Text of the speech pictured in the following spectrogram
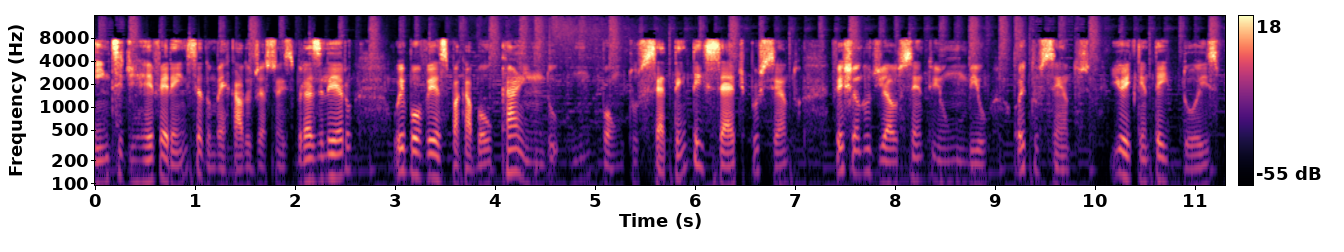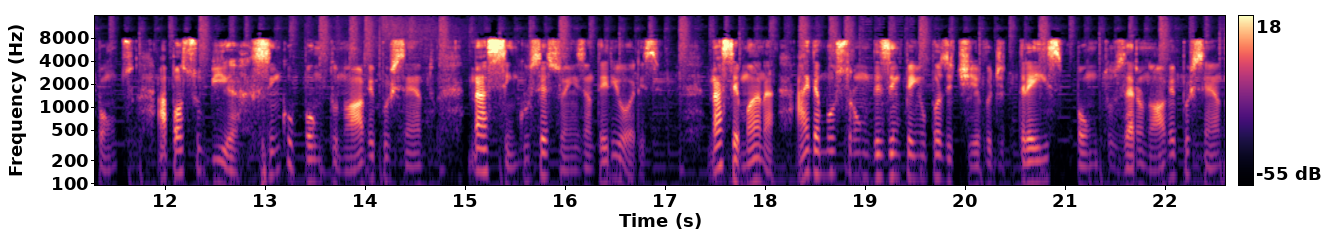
índice de referência do mercado de ações brasileiro, o Ibovespa acabou caindo 1,77%, fechando o dia aos 101.882 pontos, após subir 5,9% nas cinco sessões anteriores. Na semana, ainda mostrou um desempenho positivo de 3,09%,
